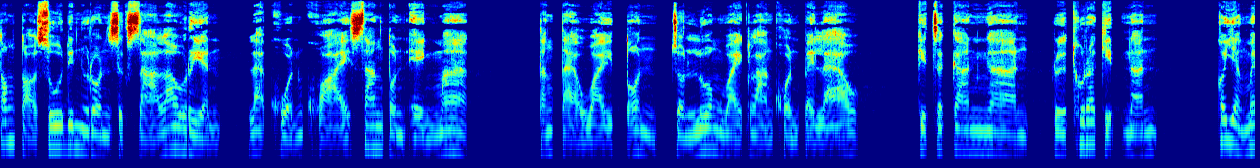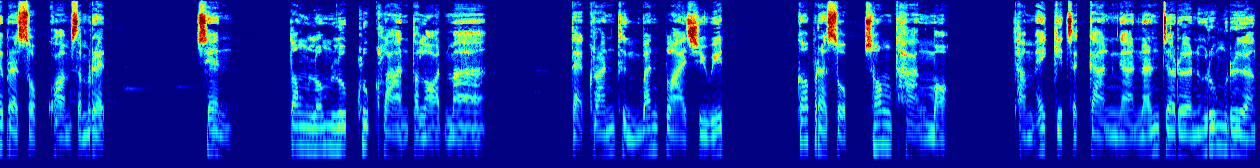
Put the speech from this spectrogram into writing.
ต้องต่อสู้ดิ้นรนศึกษาเล่าเรียนและขวนขวายสร้างตนเองมาก ตั้งแต่วัยต้นจนล่วงวัยกลางคนไปแล้ว กิจการงานหรือธุรกิจนั้น ก็ยังไม่ประสบความสำเร็จ เช่น ต้องล้มลุกคลุกคลานตลอดมา แต่ครั้นถึงบั้นปลายชีวิต ก็ประสบช่องทางเหมาะทำให้กิจการงานนั้นเจริญรุ่งเรือง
